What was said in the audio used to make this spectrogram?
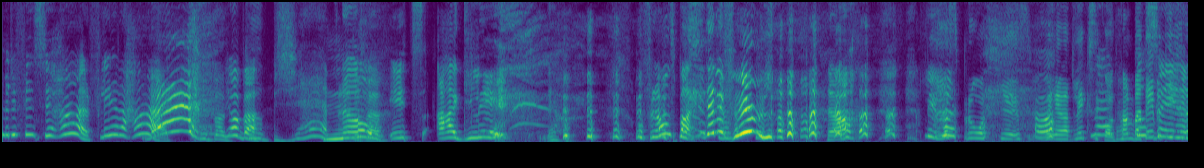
men det finns ju här, flera här. Du bara, Jag bara, gubbjävel. No, it's ugly! Ja. Och Frans bara, den är ful! Ja. Lilla språkförvirrat lexikon. Han bara, det betyder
